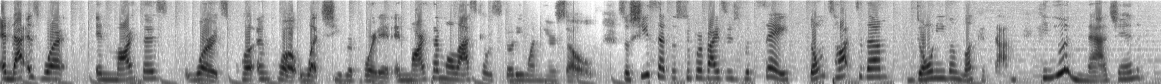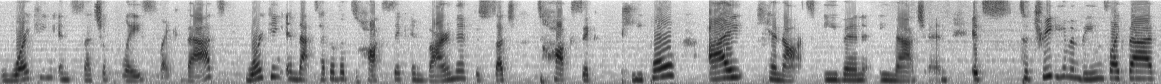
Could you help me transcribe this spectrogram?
and that is what, in Martha's words, quote unquote, what she reported. And Martha Molasco was 31 years old. So she said the supervisors would say, don't talk to them, don't even look at them. Can you imagine working in such a place like that? Working in that type of a toxic environment for such toxic people? I cannot even imagine. It's to treat human beings like that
